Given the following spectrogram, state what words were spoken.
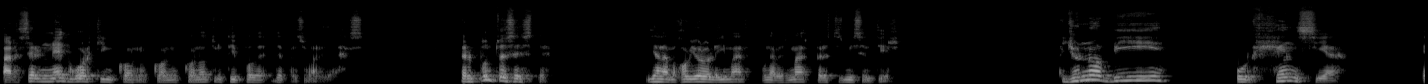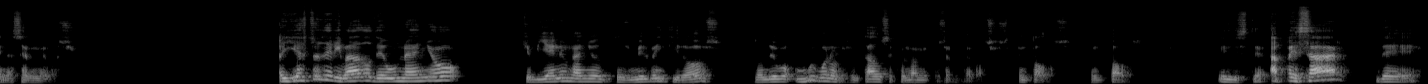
para hacer networking con, con, con otro tipo de, de, personalidades. Pero el punto es este, y a lo mejor yo lo leí mal una vez más, pero este es mi sentir. Yo no vi urgencia en hacer negocio. Y esto es derivado de un año que viene, un año 2022, donde hubo muy buenos resultados económicos en los negocios, en todos, en todos. Este, a pesar de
